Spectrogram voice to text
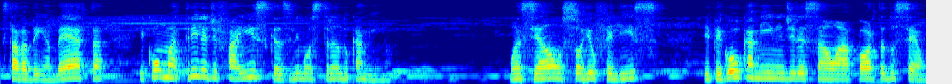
Estava bem aberta e com uma trilha de faíscas lhe mostrando o caminho. O ancião sorriu feliz e pegou o caminho em direção à porta do céu,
